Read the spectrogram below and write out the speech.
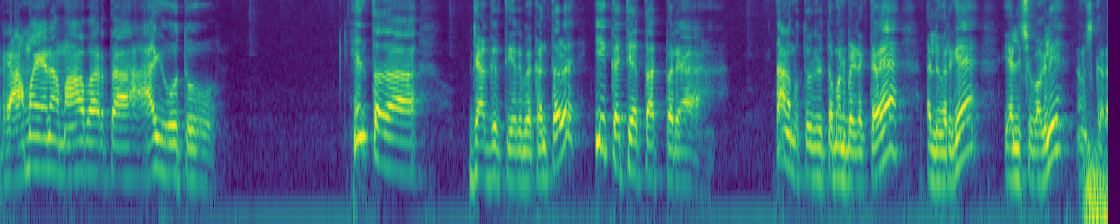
ರಾಮಾಯಣ ಮಹಾಭಾರತ ಆಗಿ ಹೋತು. ಇಂಥದ ಜಾಗೃತಿ ಇರಬೇಕಂತೇಳಿ ಈ ಕಥೆಯ ತಾತ್ಪರ್ಯ. ನಾನು ಮತ್ತು ತಮ್ಮನ್ನು ಬೇಡಕ್ತೇವೆ ಅಲ್ಲಿವರೆಗೆ ಎಲ್ಲಿ ಶುಭಾಗಲಿ ನಮಸ್ಕಾರ.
